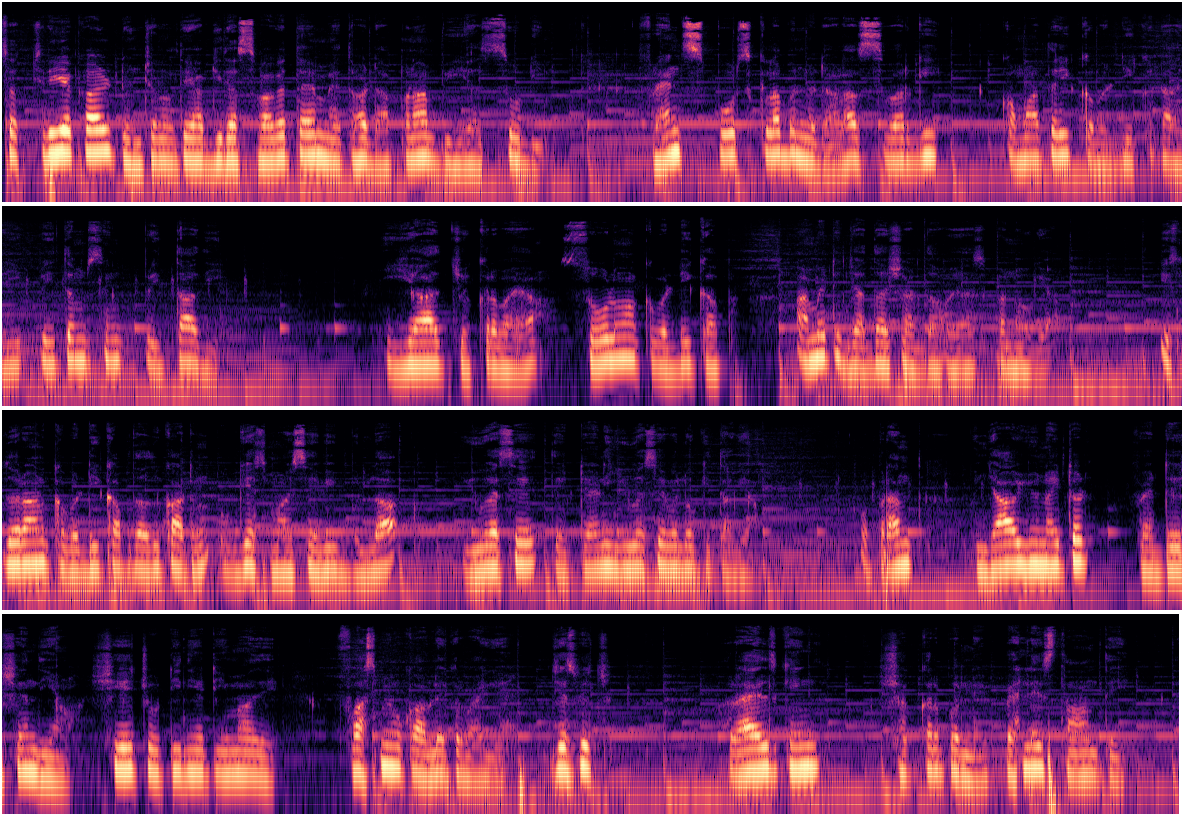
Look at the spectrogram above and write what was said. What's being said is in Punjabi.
ਸਤਿ ਸ਼੍ਰੀ ਅਕਾਲ ਟੁਨ ਚੈਨਲ ਤੇ ਆਪ ਜੀ ਦਾ ਸਵਾਗਤ ਹੈ। ਮੈਂ ਤੁਹਾਡਾ ਆਪਣਾ BS Sodhi. Friends sports club Nadala ਸਵਰਗੀ, ਕੌਮਾਂਤਰੀ ਕਬੱਡੀ ਖਿਡਾਰੀ ਪ੍ਰੀਤਮ ਸਿੰਘ ਪ੍ਰੀਤਾ ਦੀ ਯਾਦ ਚ ਕਰਵਾਇਆ 16ਵਾਂ ਕਬੱਡੀ ਕੱਪ। ਅਮਿਤ ਜਾਦਾ ਸ਼ਰਦਾ ਹੋਇਆ ਸੰਪੰਨ ਹੋ ਗਿਆ। ਇਸ ਦੌਰਾਨ ਕਬੱਡੀ ਕੱਪ ਦਾ ਉਦਘਾਟਨ ਉੱਗੇ ਸਮਾਜ ਸੇਵੀ ਬੁੱਲਾ ਯੂਐਸਏ ਤੇ ਟੈਣੀ ਯੂਐਸਏ ਵੱਲੋਂ ਕੀਤਾ ਗਿਆ। ਉਪਰੰਤ ਪੰਜਾਬ ਯੂਨਾਈਟਿਡ ਫੈਡਰੇਸ਼ਨ ਦੀਆਂ 6 ਚੋਟੀ ਦੀਆਂ ਟੀਮਾਂ ਦੇ ਫਸਵੇਂ ਮੁਕਾਬਲੇ ਕਰਵਾਏ ਗਏ, ਜਿਸ ਵਿੱਚ ਰਾਇਲਸ ਕਿੰਗ ਸ਼ੱਕਰਪੁਰ ਨੇ ਪਹਿਲੇ ਸਥਾਨ ਤੇ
